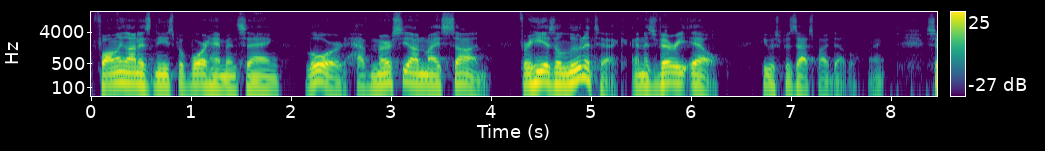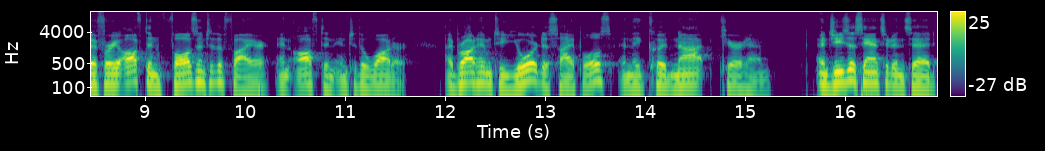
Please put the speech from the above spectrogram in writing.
falling on his knees before him and saying, Lord, have mercy on my son, for he is a lunatic and is very ill. He was possessed by a devil, right? So, for he often falls into the fire and often into the water. I brought him to your disciples, and they could not cure him. And Jesus answered and said,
